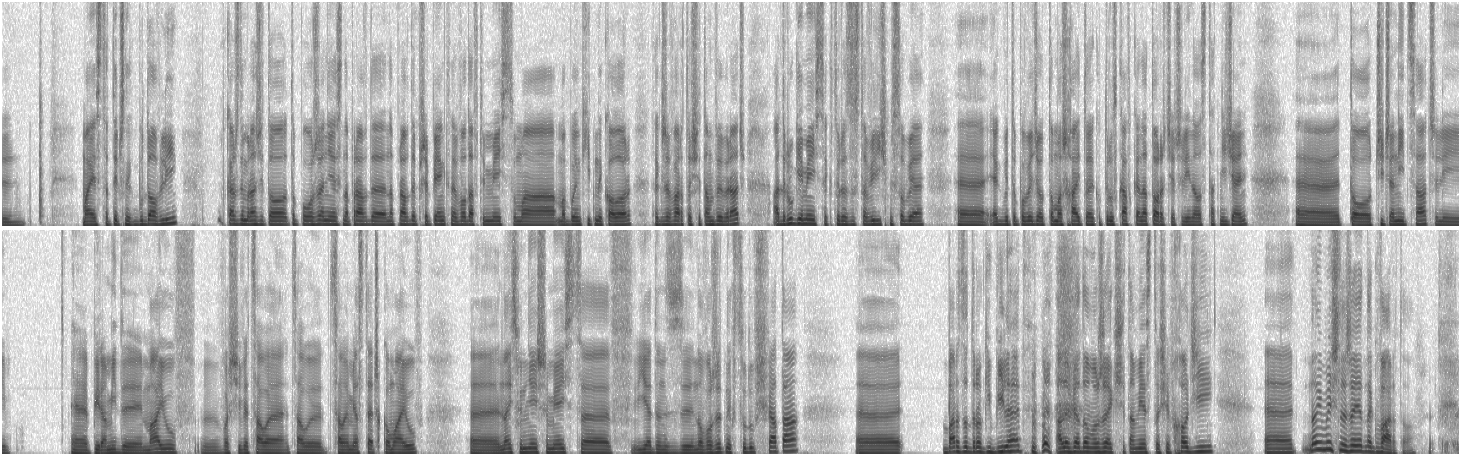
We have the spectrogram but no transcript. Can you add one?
majestatycznych budowli. W każdym razie to, to położenie jest naprawdę, naprawdę przepiękne. Woda w tym miejscu ma, ma błękitny kolor, także warto się tam wybrać. A drugie miejsce, które zostawiliśmy sobie, e, jakby to powiedział Tomasz Hajto, jako truskawkę na torcie, czyli na ostatni dzień, e, to Chichen Itza, czyli e, piramidy Majów, e, właściwie całe, całe, całe miasteczko Majów. E, najsłynniejsze miejsce, w- jeden z nowożytnych cudów świata. E, bardzo drogi bilet, ale wiadomo, że jak się tam jest, to się wchodzi. E, no i myślę, że jednak warto.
